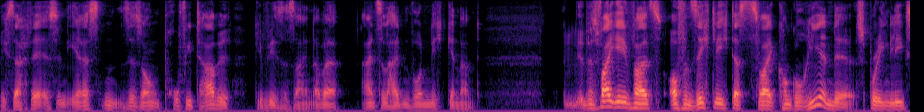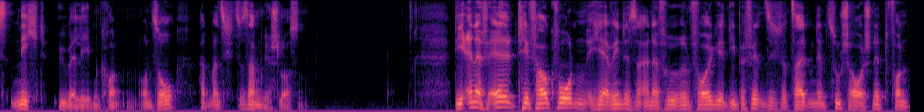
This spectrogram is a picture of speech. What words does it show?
ich sagte es, in ihrer ersten Saison profitabel gewesen seien, aber Einzelheiten wurden nicht genannt. Es war jedenfalls offensichtlich, dass zwei konkurrierende Spring Leagues nicht überleben konnten. Und so hat man sich zusammengeschlossen. Die NFL-TV-Quoten, ich erwähnte es in einer früheren Folge, die befinden sich zurzeit mit einem Zuschauerschnitt von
